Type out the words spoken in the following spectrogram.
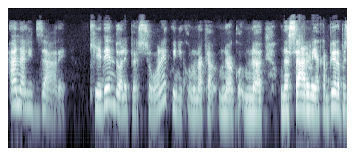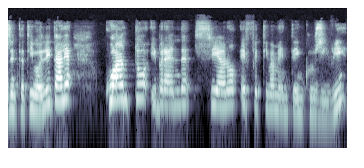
analizzare chiedendo alle persone, quindi con una, una, una, una survey a campione rappresentativo dell'Italia, quanto i brand siano effettivamente inclusivi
